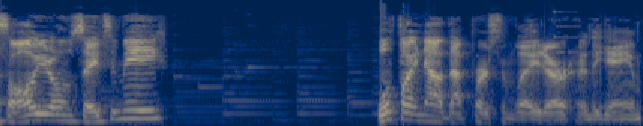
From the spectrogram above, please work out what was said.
That's all you don't say to me? We'll find out that person later in the game.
